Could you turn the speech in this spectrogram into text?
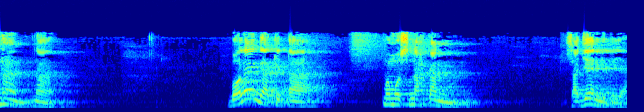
Nah, boleh nggak kita memusnahkan sajen gitu ya?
